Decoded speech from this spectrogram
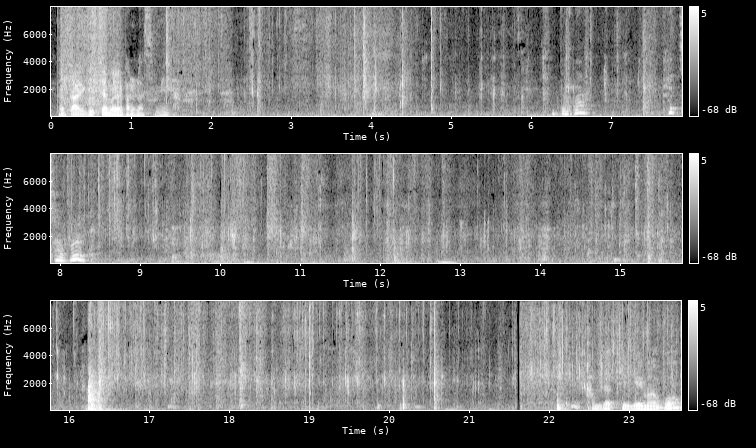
일단 딸기잼을 발랐습니다. 이따가 케찹을 감자튀김하고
